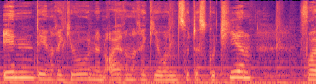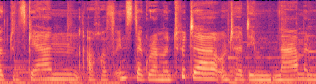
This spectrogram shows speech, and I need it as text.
in den Regionen, in euren Regionen zu diskutieren. Folgt uns gern auch auf Instagram und Twitter unter dem Namen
